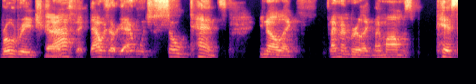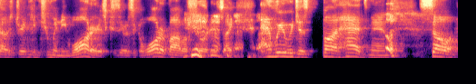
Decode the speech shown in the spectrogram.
road rage traffic. Yeah. That was everyone's just so tense. You know, like I remember like my mom was pissed I was drinking too many waters because there was like a water bottle shortage. like, and we would just butt heads, man. So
